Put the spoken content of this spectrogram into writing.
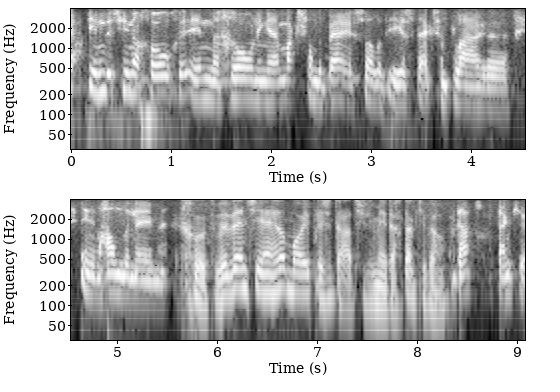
Ja, in de synagoge in Groningen. Max van den Berg zal het eerste exemplaar uh, in handen nemen. Goed, we wensen je een heel mooie presentatie vanmiddag. Dankjewel. Dag, dankjewel.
